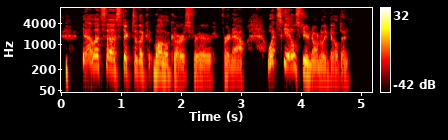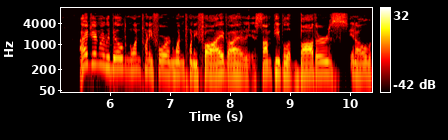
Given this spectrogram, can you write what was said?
yeah, let's uh, stick to the model cars for for now. What scales do you normally build in? I generally build in 124 and 125. I, some people it bothers, you know,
